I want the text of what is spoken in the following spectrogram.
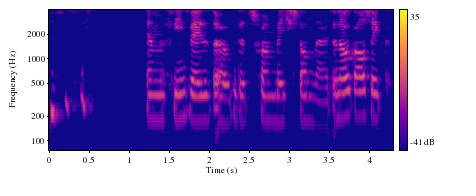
en mijn vriend weet het ook. Dat is gewoon een beetje standaard. En ook als ik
